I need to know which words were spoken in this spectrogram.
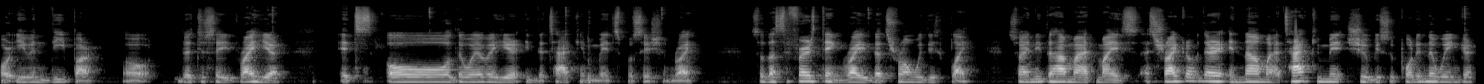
or even deeper, or let's just say right here, it's all the way over here in the attacking mids position, right? So that's the first thing, right, that's wrong with this play. So I need to have my, my striker over there, and now my attacking mid should be supporting the winger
